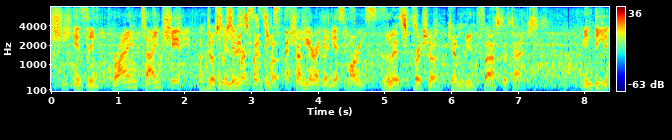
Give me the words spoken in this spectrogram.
She is in prime time shape and just to, to deliver say, something special here again. Yes, Maurice. Less pressure can mean faster times. Indeed.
